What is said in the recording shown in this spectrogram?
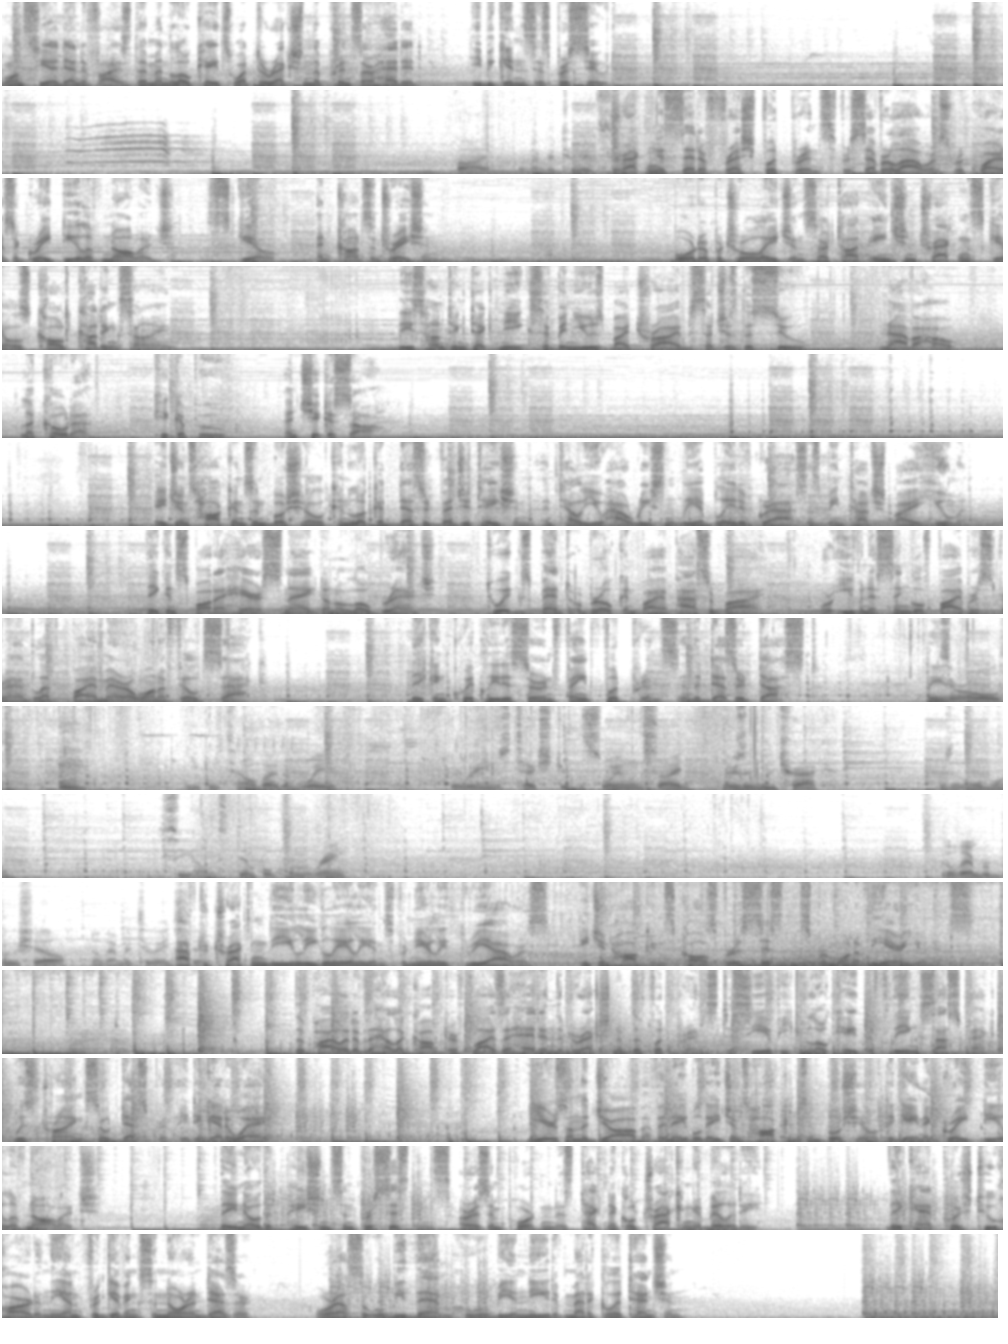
Once he identifies them and locates what direction the prints are headed, he begins his pursuit. Five. Remember two eight six. Tracking a set of fresh footprints for several hours requires a great deal of knowledge, skill, and concentration. Border Patrol agents are taught ancient tracking skills called cutting sign. These hunting techniques have been used by tribes such as the Sioux, Navajo, Lakota, Kickapoo, and Chickasaw. Agents Hawkins and Bushhill can look at desert vegetation and tell you how recently a blade of grass has been touched by a human. they can spot a hair snagged on a low branch, twigs bent or broken by a passerby, or even a single fiber strand left by a marijuana-filled sack. They can quickly discern faint footprints in the desert dust. These are old. you can tell by the way the rain has textured the soil inside. There's a new track. There's an old one. You see how it's dimpled from the rain. November Bouchel, November 286. After tracking the illegal aliens for nearly three hours, Agent Hawkins calls for assistance from one of the air units. The pilot of the helicopter flies ahead in the direction of the footprints to see if he can locate the fleeing suspect who is trying so desperately to get away. Years on the job have enabled Agents Hawkins and Bushill to gain a great deal of knowledge. They know that patience and persistence are as important as technical tracking ability. They can't push too hard in the unforgiving Sonoran Desert, or else it will be them who will be in need of medical attention.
